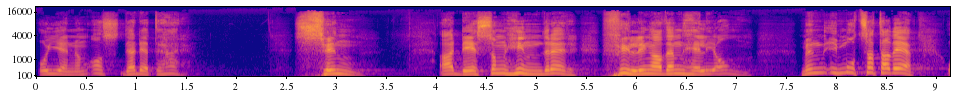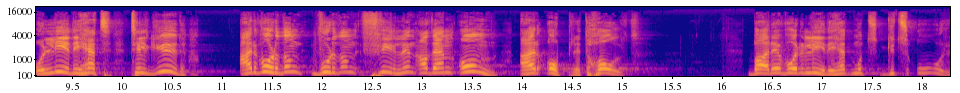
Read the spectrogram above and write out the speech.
og gjennom oss, det er dette her. Synd er det som hindrer fylling av Den hellige ånd. Men i motsatt av det, og lydighet til Gud, er hvordan, hvordan fyllen av Den ånd er opprettholdt. Bare vår lydighet mot Guds ord,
